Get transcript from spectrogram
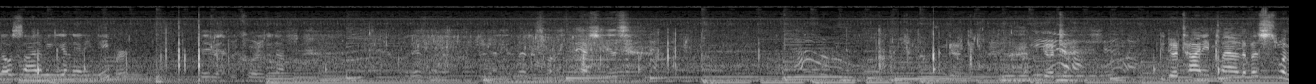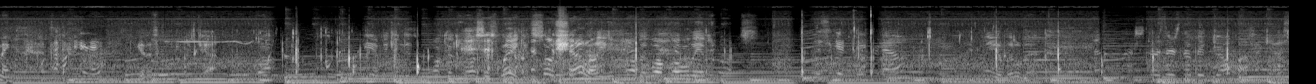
no sign of it getting any deeper. Maybe I've recorded enough. Whatever. You gotta get better swimming. There she is. Oh. You can, do a, do a tiny planet of us swimming. Okay. Get us, yeah. Yeah, we can just walk across this lake. It's so shallow, you can probably walk all the way across. Is it getting deeper now? There's no big drop off, I guess.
